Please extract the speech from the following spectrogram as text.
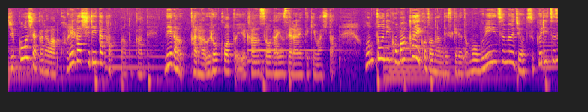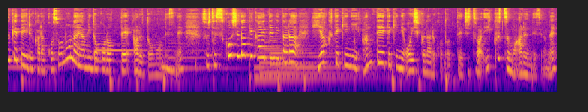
受講者からはこれが知りたかったとか目がから鱗という感想が寄せられてきました本当に細かいことなんですけれどもグリーンスムージーを作り続けているからこその悩みどころってあると思うんですね、うん、そして少しだけ変えてみたら飛躍的に安定的に美味しくなることって実はいくつもあるんですよね。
